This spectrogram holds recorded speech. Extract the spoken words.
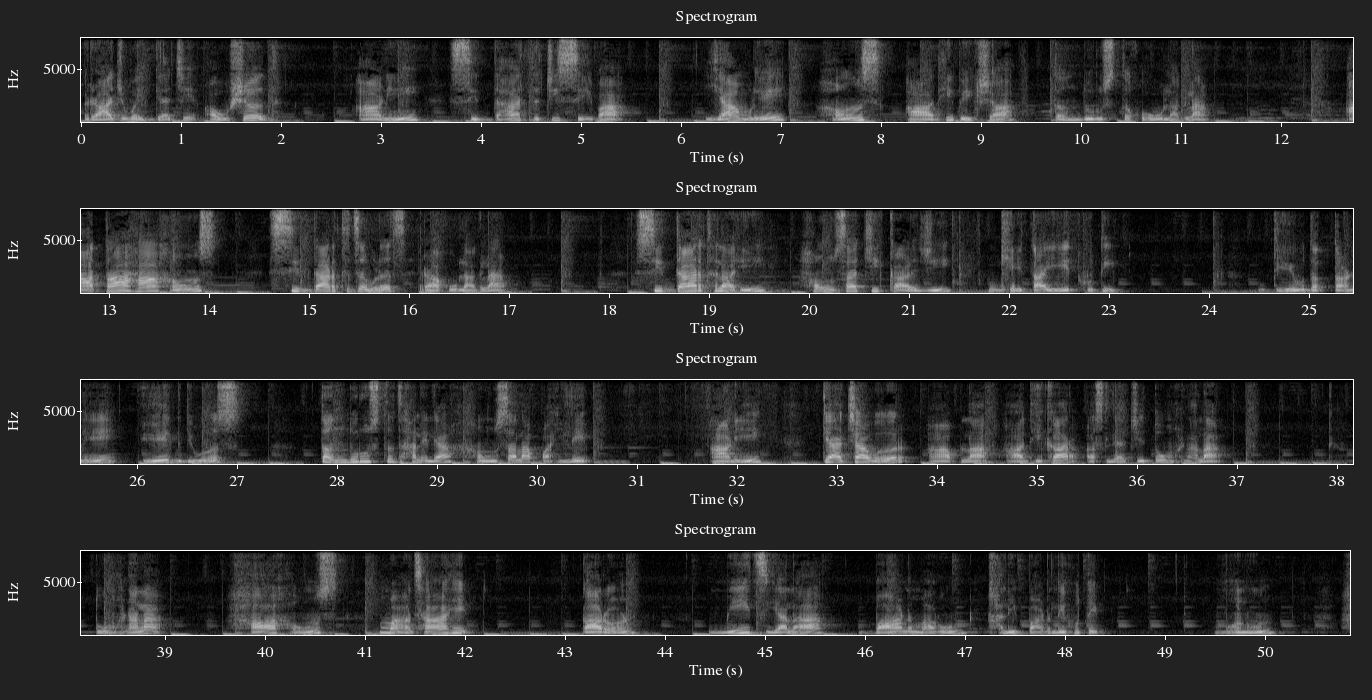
राजवैद्याचे औषध आणि सिद्धार्थची सेवा. यामुळे हंस आधीपेक्षा तंदुरुस्त होऊ लागला. आता हा हंस सिद्धार्थ जवळच राहू लागला. सिद्धार्थलाही हंसाची काळजी घेता येत होती. देवदत्ताने एक दिवस तंदुरुस्त झालेल्या हंसाला पाहिले आणि त्याच्यावर आपला अधिकार असल्याचे तो म्हणाला. तो म्हणाला हा हंस माझा आहे. कारण मीच याला बाण मारून खाली पाडले होते. म्हणून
